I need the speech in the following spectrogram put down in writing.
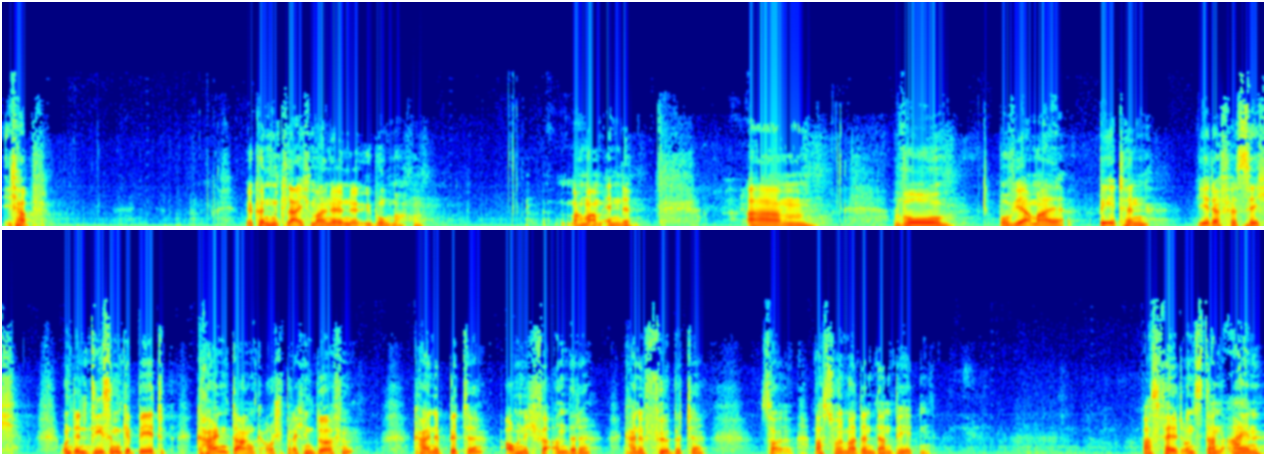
Ich habe, wir könnten gleich mal eine, eine Übung machen. Machen wir am Ende ähm, wo, wo wir mal beten, jeder für sich, und in diesem Gebet keinen Dank aussprechen dürfen, keine Bitte, auch nicht für andere, keine Fürbitte. So, was soll man denn dann beten? Was fällt uns dann ein,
